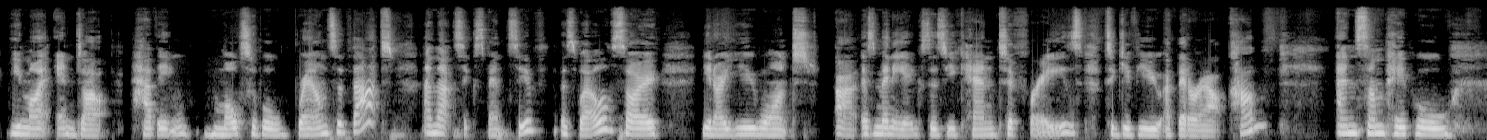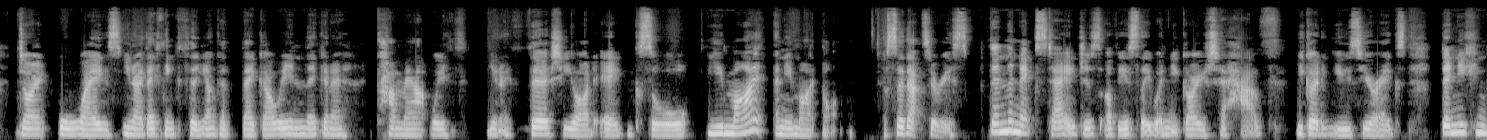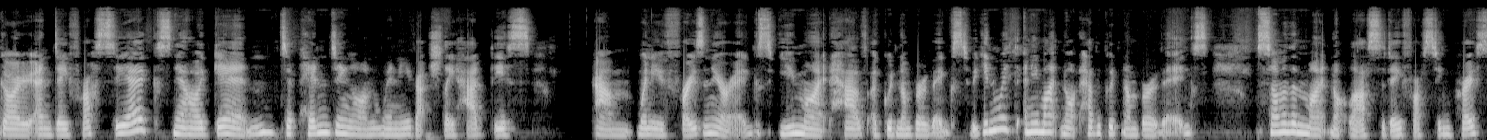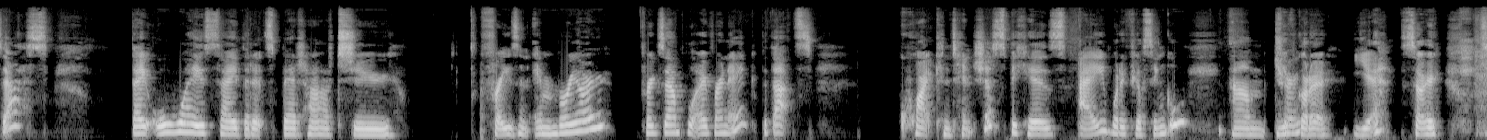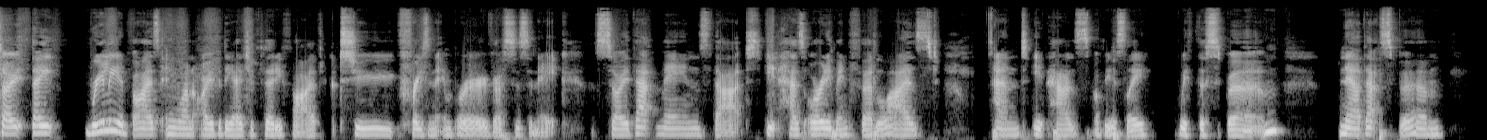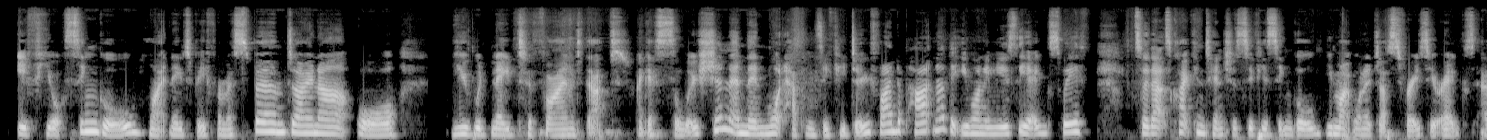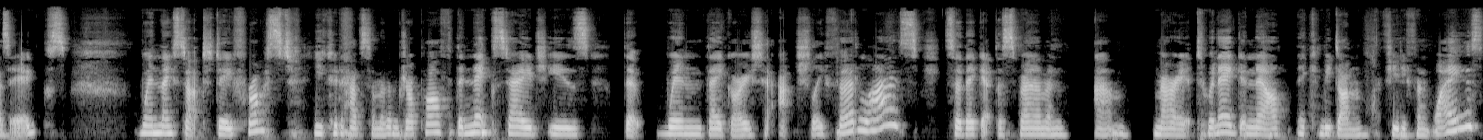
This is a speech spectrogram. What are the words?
You might end up having multiple rounds of that, and that's expensive as well. So you know you want uh, as many eggs as you can to freeze to give you a better outcome. And some people don't always, you know, they think the younger they go in, they're going to come out with, you know, 30 odd eggs, or you might and you might not. So that's a risk. Then the next stage is obviously when you go to have, you go to use your eggs. Then you can go and defrost the eggs. Now, again, depending on when you've actually had this um, when you've frozen your eggs, you might have a good number of eggs to begin with, and you might not have a good number of eggs. Some of them might not last the defrosting process. They always say that it's better to freeze an embryo, for example, over an egg, but that's quite contentious because a what if you're single um you've got to yeah so so they really advise anyone over the age of 35 to freeze an embryo versus an egg so that means that it has already been fertilized and it has obviously with the sperm. Now, that sperm, if you're single, might need to be from a sperm donor or you would need to find that, I guess, solution. And then what happens if you do find a partner that you want to use the eggs with? So that's quite contentious if you're single. You might want to just freeze your eggs as eggs. When they start to defrost, you could have some of them drop off. The next stage is that when they go to actually fertilize, so they get the sperm and um, marry it to an egg, and now it can be done a few different ways.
